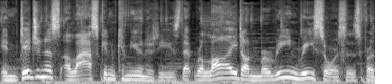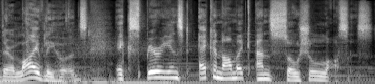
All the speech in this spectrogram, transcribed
Indigenous Alaskan communities that relied on marine resources for their livelihoods experienced economic and social losses.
